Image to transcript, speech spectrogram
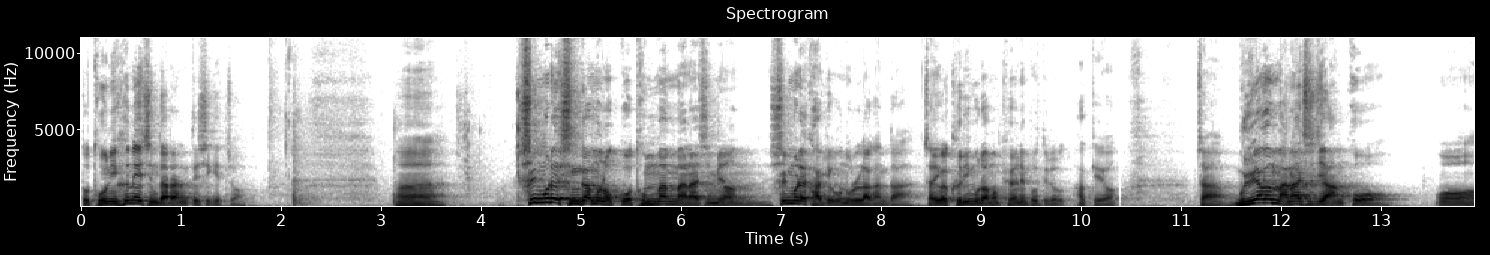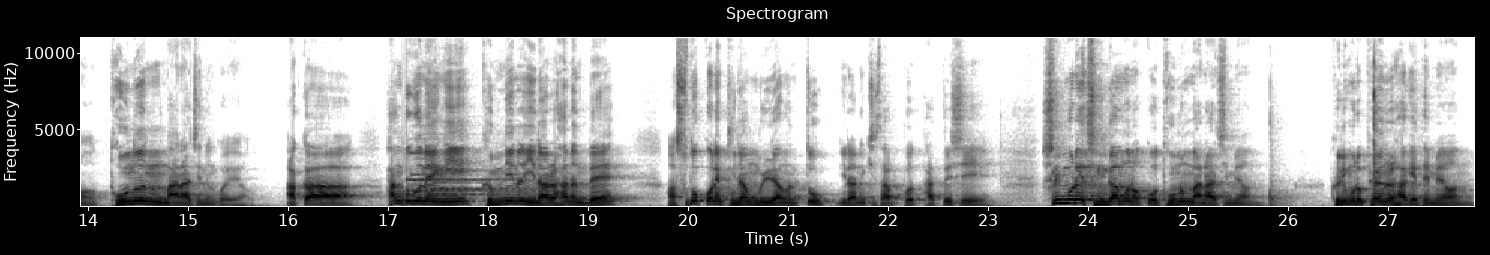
또 돈이 흔해진다라는 뜻이겠죠. 아, 실물의 증감은 없고 돈만 많아지면 실물의 가격은 올라간다. 자, 이걸 그림으로 한번 표현해 보도록 할게요. 자, 물량은 많아지지 않고, 어, 돈은 많아지는 거예요. 아까 한국은행이 금리는 인하를 하는데, 아, 수도권의 분양 물량은 뚝이라는 기사 보- 봤듯이, 실물의 증감은 없고 돈은 많아지면, 그림으로 표현을 하게 되면,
